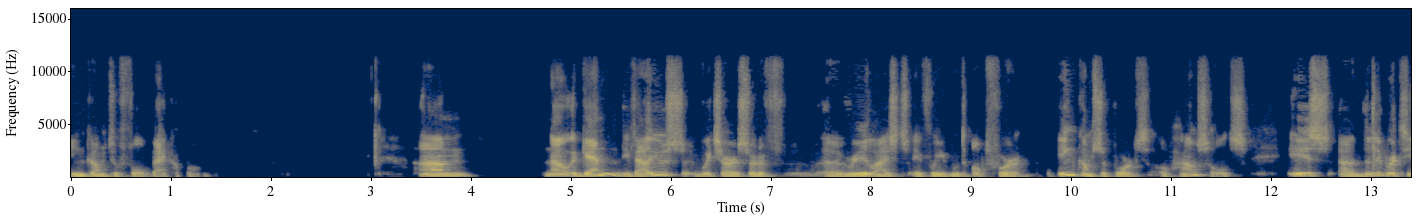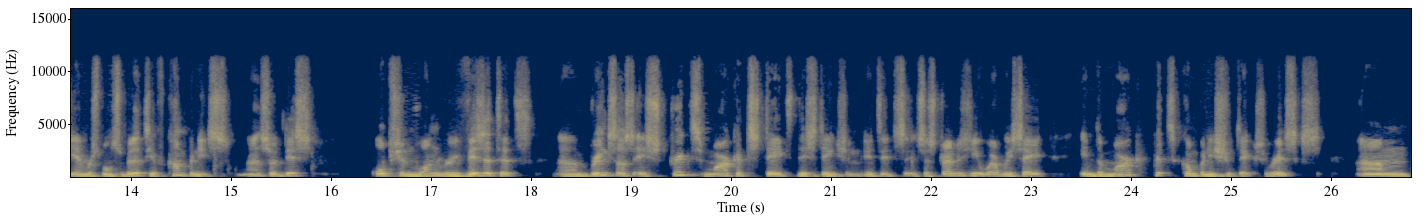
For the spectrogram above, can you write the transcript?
income to fall back upon. Um, now, again, the values which are sort of uh, realized if we would opt for income support of households is uh, the liberty and responsibility of companies. Uh, so this option one revisited um, brings us a strict market state distinction. It, it's, it's a strategy where we say in the market, companies should take risks, um,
